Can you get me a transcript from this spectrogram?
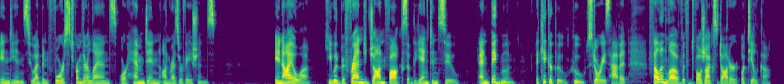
Indians who had been forced from their lands or hemmed in on reservations. In Iowa, he would befriend John Fox of the Yankton Sioux and Big Moon, a Kickapoo who, stories have it, fell in love with Dvořák's daughter Otilka.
